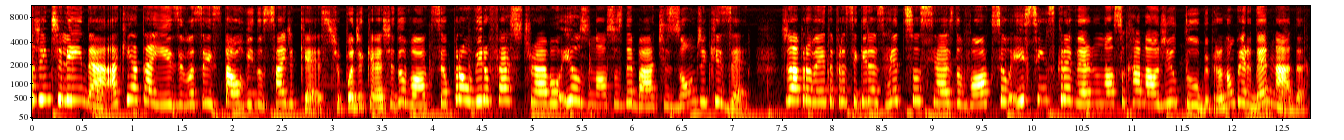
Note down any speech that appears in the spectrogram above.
Fala, gente linda! Aqui é a Thaís e você está ouvindo o Sidecast, o podcast do Voxel para ouvir o Fast Travel e os nossos debates onde quiser. Já aproveita para seguir as redes sociais do Voxel e se inscrever no nosso canal de YouTube para não perder nada.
